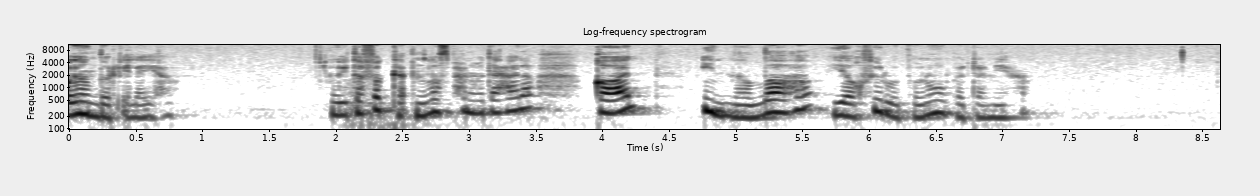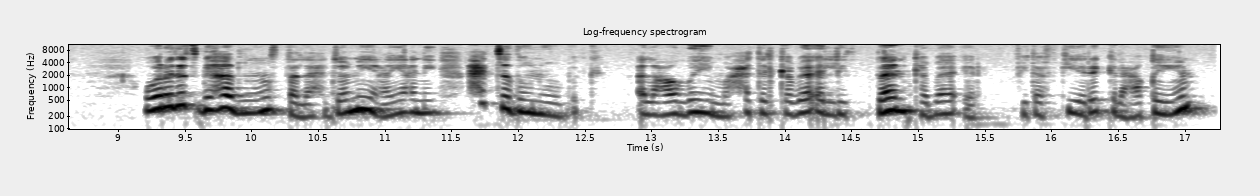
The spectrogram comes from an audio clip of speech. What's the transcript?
وينظر إليها. ويتفكر أن الله سبحانه وتعالى قال إن الله يغفر الذنوب جميعا. وردت بهذا المصطلح جميعا يعني حتى ذنوبك العظيمة حتى الكبائر اللي تبان كبائر في تفكيرك العقيم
